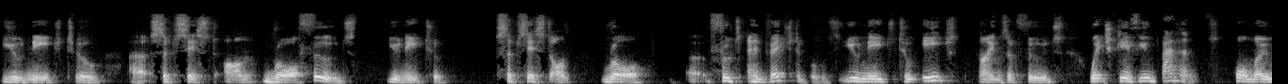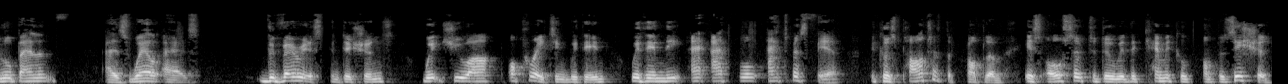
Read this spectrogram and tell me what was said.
you need to uh, subsist on raw foods. You need to subsist on raw uh, fruit and vegetables. You need to eat kinds of foods which give you balance, hormonal balance, as well as the various conditions which you are operating within within the actual atmosphere. Because part of the problem is also to do with the chemical composition,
